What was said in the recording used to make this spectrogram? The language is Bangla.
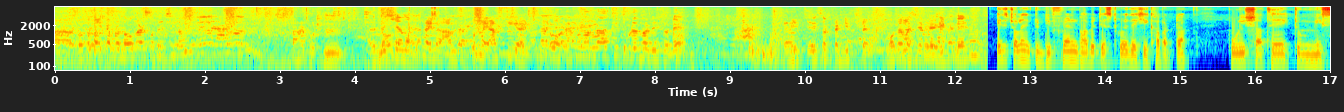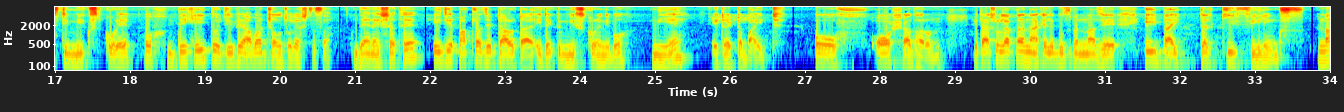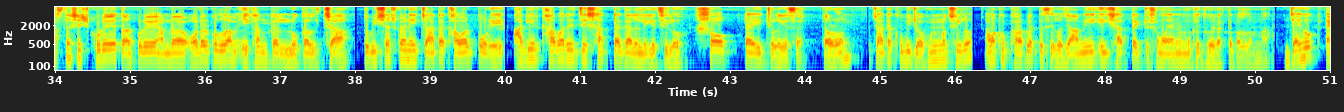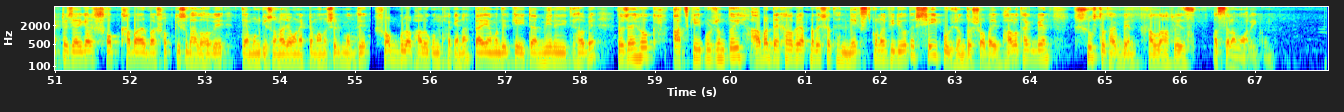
আর গতকালকে আমরা নওগাঁর কোথায় ছিলাম? পাহাড়পুর। কোথায় না? আমরা কোথায় আসছি আর ও এখন আমরা আছি পুরোঘর রিসোর্টে রিসোর্টটা ডিফারেন্ট মজা লাগছে এটা ডিফারেন্ট এই যে চলেন একটু ডিফারেন্টভাবে টেস্ট করে দেখি খাবারটা। পুরীর সাথে একটু মিষ্টি মিক্সড করে। ওহ দেখেই তো জিভে আবার জল চলে আসতেছে। দেন এর সাথে এই যে পাতলা যে ডালটা এটা একটু মিক্স করে নিব। নিয়ে এটা একটা বাইট ও অসাধারণ। এটা আসলে আপনারা না খেলে বুঝবেন না যে এই বাইকটার কি ফিলিংস নাস্তা শেষ করে তারপরে আমরা অর্ডার করলাম এখানকার লোকাল চা। তো বিশ্বাস করেন, এই চাটা খাওয়ার পরে আগের খাবারের যে স্বাদটা গালে লেগেছিল, সবটাই চলে গেছে। কারণ চাটা খুবই জঘন্য ছিল। আমার খুব খারাপ লাগতেছিল যে আমি এই স্বাদটা একটু সময় আমি মুখে ধরে রাখতে পারলাম না। যাই হোক একটা জায়গার সব খাবার বা সব কিছু ভালো হবে, তেমন কিছু না, যেমন একটা মানুষের মধ্যে সবগুলা ভালো গুণ থাকে না, তাই আমাদেরকে এটা মেনে নিতে হবে। তো যাই হোক আজকে এই পর্যন্তই। আবার দেখা হবে আপনাদের সাথে নেক্সট কোনো ভিডিওতে সেই পর্যন্ত সবাই ভালো থাকবেন, সুস্থ থাকবেন। আল্লাহ হাফেজ। আসসালামু আলাইকুম।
